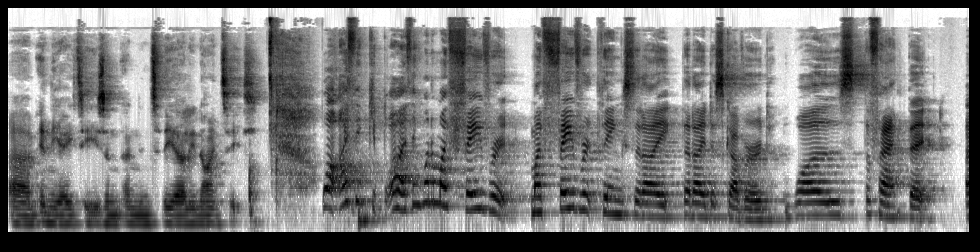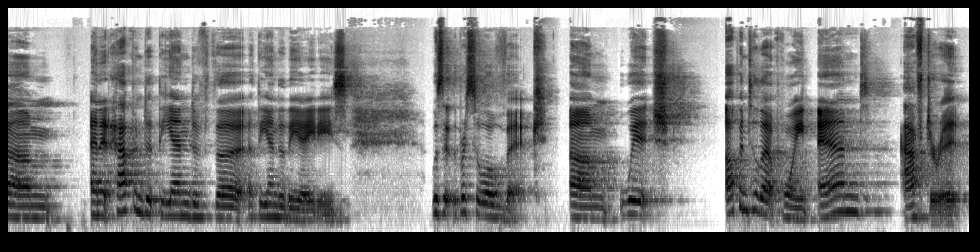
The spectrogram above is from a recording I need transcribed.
um, in the 80s and, and into the early 90s. Well, I think I think one of my favorite my favorite things that I that I discovered was the fact that um, and it happened at the end of the at the end of the 80s was at the Bristol Old Vic, um, which up until that point and after it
